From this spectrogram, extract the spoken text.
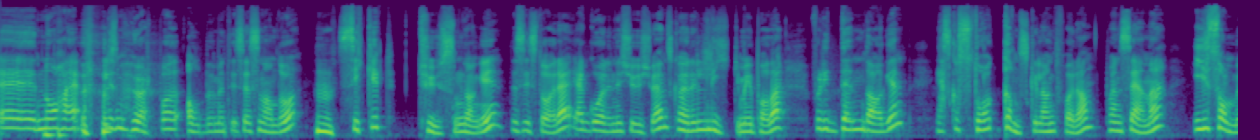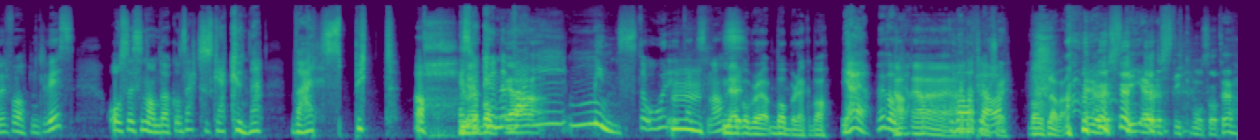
eh, nå har jeg liksom hørt på albumet til Cezinando Mm. sikkert tusen ganger det siste året. Jeg går inn i 2021, skal høre like mye på det. Fordi den dagen jeg skal stå ganske langt foran på en scene, i sommer forhåpentligvis, og Cezinando har konsert, så skal jeg kunne hver spytt Oh, Jeg skal kunne ja. hver minste ord i Mm. teksten hans. Med boble, boblejakke på. Ja, ja, med Ja, boble. ja, ja, ja. Balaklava. Jeg gjør det stikk, jeg gjør det stikk motsatt. Jeg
